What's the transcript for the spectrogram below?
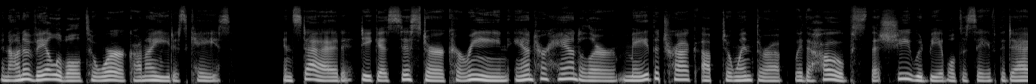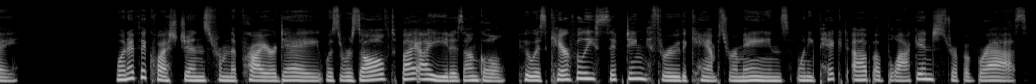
and unavailable to work on Aida's case. Instead, Dika's sister, Kareen, and her handler made the trek up to Winthrop with the hopes that she would be able to save the day. One of the questions from the prior day was resolved by Aida's uncle, who was carefully sifting through the camp's remains when he picked up a blackened strip of brass.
